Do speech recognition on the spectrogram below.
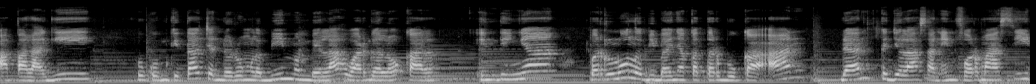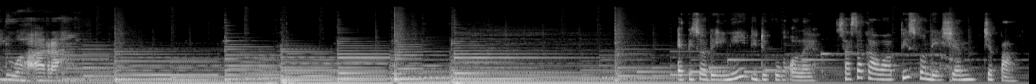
Apalagi hukum kita cenderung lebih membela warga lokal. Intinya, perlu lebih banyak keterbukaan dan kejelasan informasi dua arah. Episode ini didukung oleh Sasakawa Peace Foundation, Jepang.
